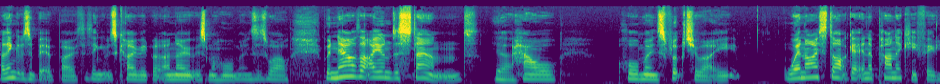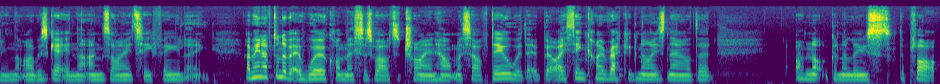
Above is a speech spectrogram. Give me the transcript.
I think it was a bit of both. I think it was COVID, but I know it was my hormones as well. But now that I understand Yeah. how hormones fluctuate, when I start getting a panicky feeling that I was getting that anxiety feeling, I mean, I've done a bit of work on this as well to try and help myself deal with it. But I think I recognise now that I'm not going to lose the plot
